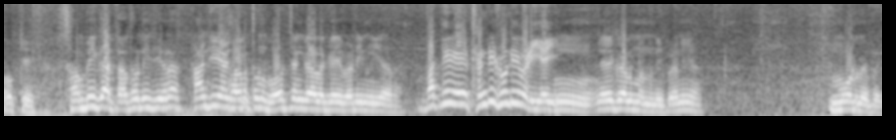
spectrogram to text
ਓਕੇ ਸਾਂਭੀ ਘਾਟਾ ਥੋੜੀ ਜੀ ਹਨਾ? ਹਾਂਜੀ ਥਣ ਹਾਂਜੀ। ਤੁਹਾਨੂੰ ਬਹੁਤ ਚੰਗਾ ਲੱਗਾ ਇਹ ਵੜੀ ਨੂੰ ਯਾਰ। ਬਾਕੀ ਇਹ ਠੰਡੀ ਠੰਡੀ ਬੜੀ ਆ ਜੀ। ਹੂੰ ਇਹ ਗੱਲ ਮੰਨਣੀ ਪੈਣੀ ਆ। ਮੋੜ ਦੇ ਬਾਈ।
